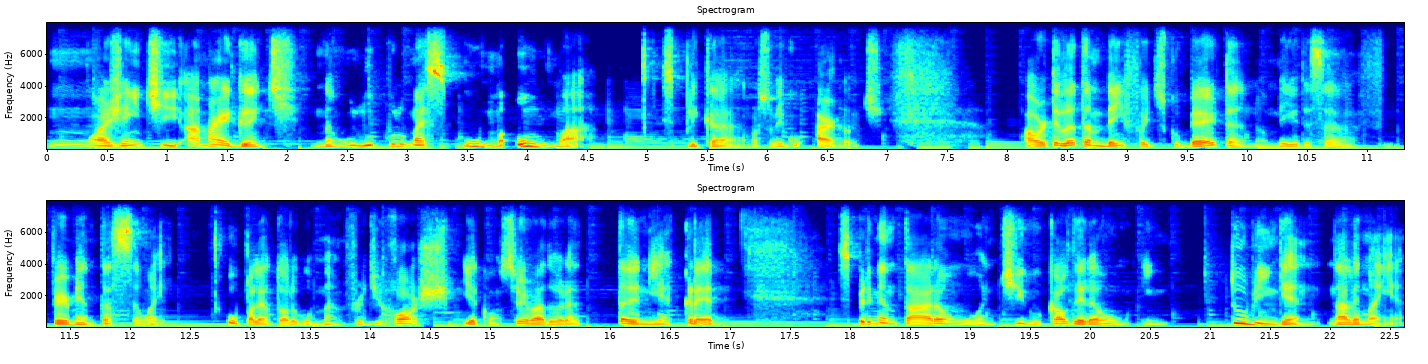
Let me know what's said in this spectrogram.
um agente amargante, não o lúpulo, mas uma, uma, explica nosso amigo Arnold. A hortelã também foi descoberta no meio dessa fermentação aí. O paleontólogo Manfred Roche e a conservadora Tânia Kreb experimentaram o antigo caldeirão em Tübingen, na Alemanha.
